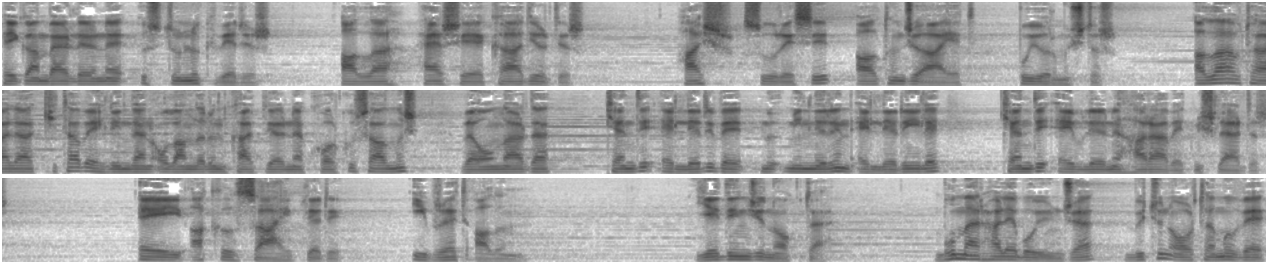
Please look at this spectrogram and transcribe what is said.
peygamberlerine üstünlük verir. Allah her şeye kadirdir. Haşr suresi 6. ayet buyurmuştur. Allahu Teala kitap ehlinden olanların kalplerine korku salmış ve onlarda kendi elleri ve müminlerin elleriyle kendi evlerini harap etmişlerdir. Ey akıl sahipleri! ibret alın. 7. nokta Bu merhale boyunca bütün ortamı ve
